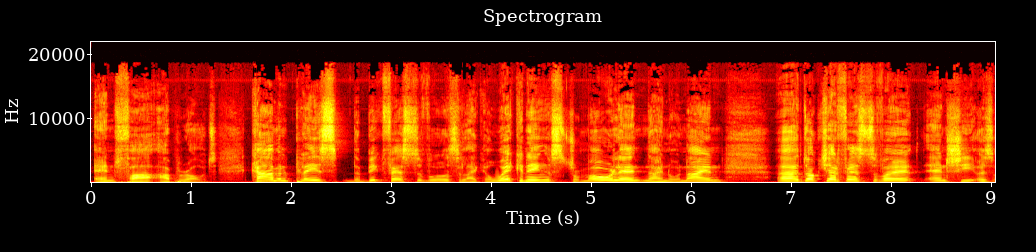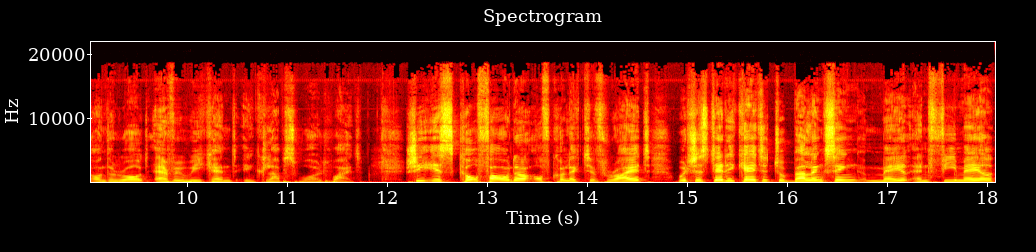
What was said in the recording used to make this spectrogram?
and far abroad. Carmen plays the big festivals like Awakenings, Tomorrowland 909 uh, Dockyard Festival, and she is on the road every weekend in clubs worldwide. She is co founder of Collective Riot, which is dedicated to balancing male and female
